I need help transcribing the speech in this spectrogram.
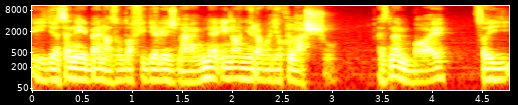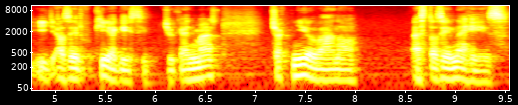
így a zenében, az odafigyelésben, meg minden, én annyira vagyok lassú. Ez nem baj, szóval így, így azért kiegészítjük egymást, csak nyilván a, ezt azért nehéz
